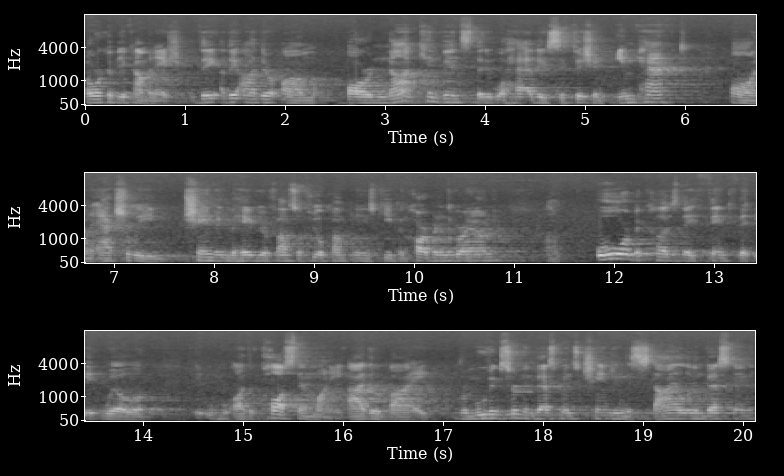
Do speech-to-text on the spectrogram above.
or it could be a combination. They, they either um, are not convinced that it will have a sufficient impact on actually changing the behavior of fossil fuel companies, keeping carbon in the ground, or because they think that it will, it will either cost them money, either by removing certain investments, changing the style of investing.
